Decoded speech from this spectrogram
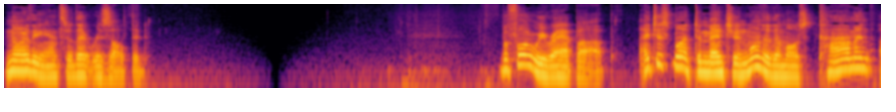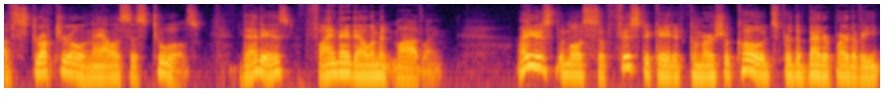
nor the answer that resulted. Before we wrap up, I just want to mention one of the most common of structural analysis tools that is, finite element modeling. I used the most sophisticated commercial codes for the better part of a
